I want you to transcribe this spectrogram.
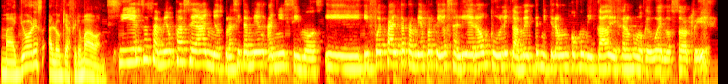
mayores a lo que afirmaban. Sí, eso también fue hace años, pero así también añísimos. Y, y fue palta también porque ellos salieron públicamente, emitieron un comunicado y dijeron como que, bueno, sorry.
